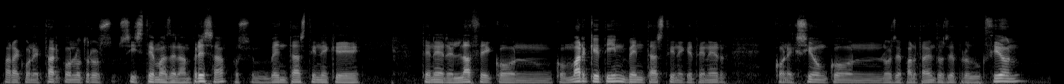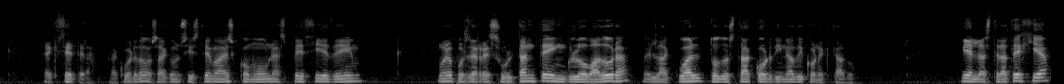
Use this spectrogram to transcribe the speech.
para conectar con otros sistemas de la empresa. Pues en ventas tiene que tener enlace con, con marketing, ventas tiene que tener conexión con los departamentos de producción, etcétera, ¿de acuerdo? O sea que un sistema es como una especie de bueno, pues de resultante englobadora en la cual todo está coordinado y conectado. Bien, la estrategia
